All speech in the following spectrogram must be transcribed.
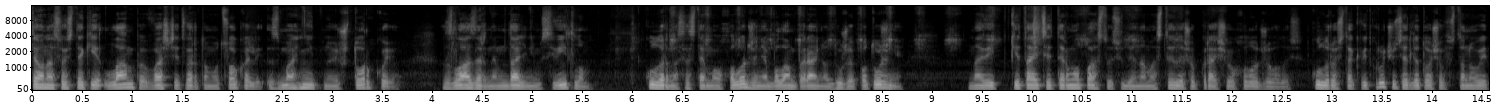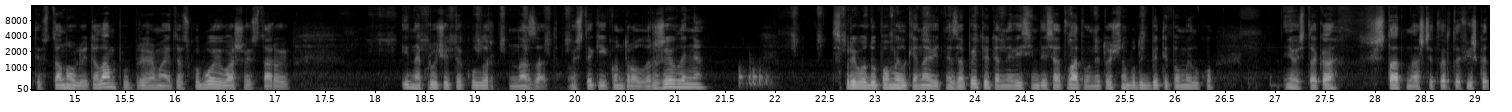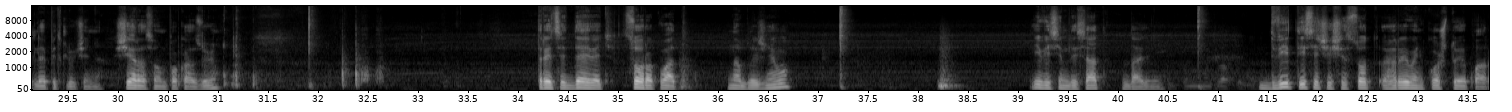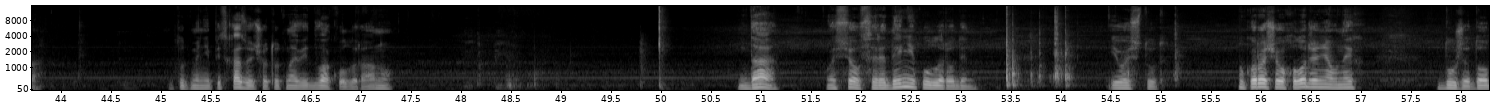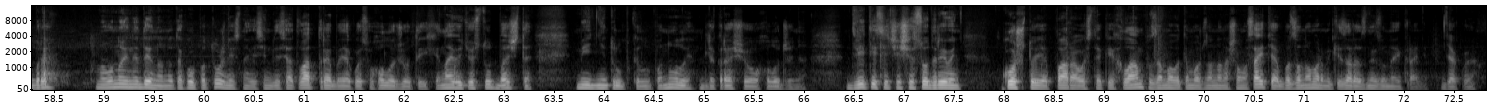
Це у нас ось такі лампи в ваш четвертому цоколі з магнітною шторкою, з лазерним дальнім світлом, кулерна система охолодження, бо лампи реально дуже потужні. Навіть китайці термопласту сюди намастили, щоб краще охолоджувалось. Кулер ось так відкручується для того, щоб встановити. Встановлюєте лампу, прижимаєте скобою вашою старою і накручуєте кулер назад. Ось такий контролер живлення. З приводу помилки навіть не запитуйте, на 80 Вт вони точно будуть бити помилку. І ось така штатна четверта фішка для підключення. Ще раз вам показую. 39-40 Вт на ближньому і 80 дальній. 2600 гривень коштує пара. Тут мені підказують, що тут навіть два кулера. А ну. Да, ось о, всередині кулер один. І ось тут. Ну, коротше, охолодження в них дуже добре. Ну, воно і не дивно, на таку потужність на 80 Вт треба якось охолоджувати їх. І навіть ось тут, бачите, мідні трубки лупанули для кращого охолодження. 2600 гривень коштує пара ось таких ламп. Замовити можна на нашому сайті або за номером, який зараз знизу на екрані. Дякую.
